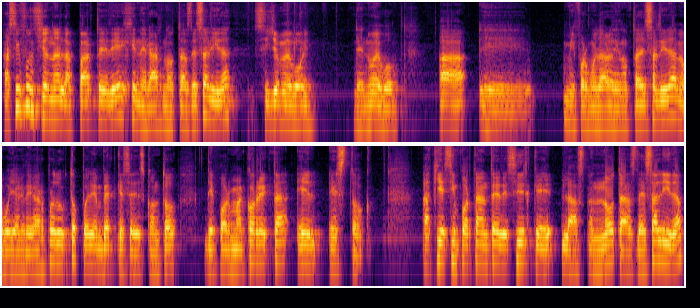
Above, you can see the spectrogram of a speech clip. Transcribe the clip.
así funciona la parte de generar notas de salida. Si yo me voy de nuevo a eh, mi formulario de nota de salida, me voy a agregar producto, pueden ver que se descontó de forma correcta el stock. Aquí es importante decir que las notas de salida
